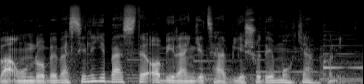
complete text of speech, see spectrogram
و اون رو به وسیله بسته آبی رنگ طبیعی شده محکم کنید.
